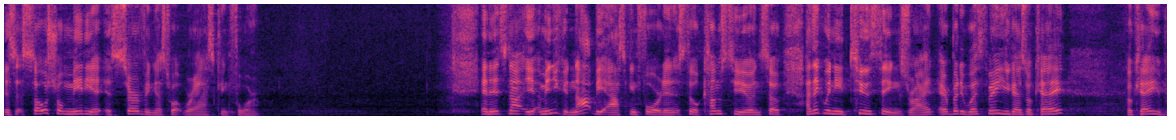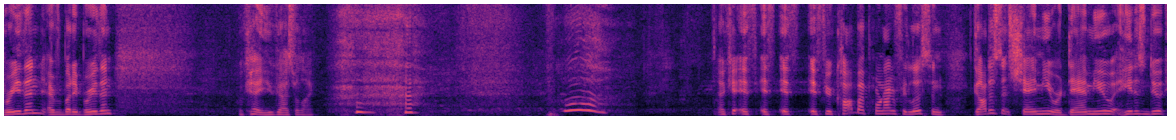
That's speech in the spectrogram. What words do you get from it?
is that social media is serving us what we're asking for. And it's not, I mean, you could not be asking for it and it still comes to you. And so I think we need two things, right? Everybody with me? You guys okay? Okay, you breathing? Everybody breathing? Okay, you guys are like, Okay, if, if, if, if you're caught by pornography, listen, God doesn't shame you or damn you. He doesn't do it.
